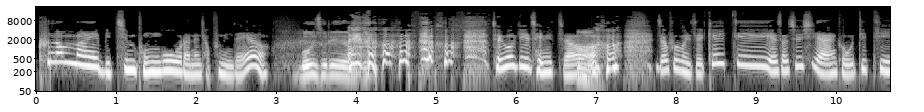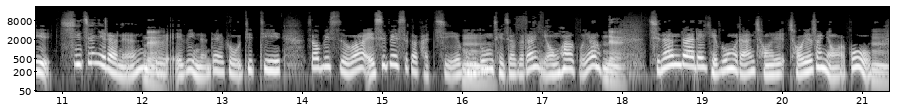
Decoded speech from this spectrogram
큰 엄마의 미친 봉고라는 작품인데요. 뭔 소리예요? 이게? 제목이 재밌죠. 어. 이 작품은 이제 KT에서 출시한 그 OTT 시즌이라는 네. 그 앱이 있는데 그 OTT 서비스와 SBS가 같이 공동 음. 제작을 한 영화고요. 네. 지난달에 개봉을 한 저, 저예산 영화고 음.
